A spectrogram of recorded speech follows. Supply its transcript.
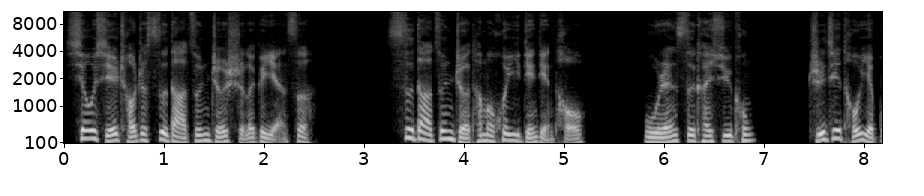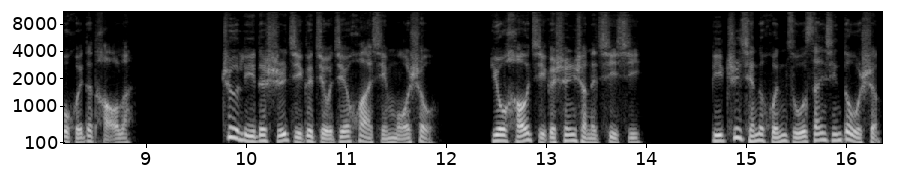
萧协朝着四大尊者使了个眼色，四大尊者他们会一点点头，五人撕开虚空，直接头也不回的逃了。这里的十几个九阶化形魔兽，有好几个身上的气息，比之前的魂族三星斗圣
